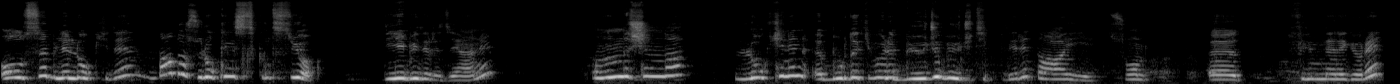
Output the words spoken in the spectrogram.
olsa bile Loki'de daha doğrusu Loki'nin sıkıntısı yok diyebiliriz yani. Onun dışında Loki'nin e, buradaki böyle büyücü büyücü tipleri daha iyi son e, filmlere göre.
